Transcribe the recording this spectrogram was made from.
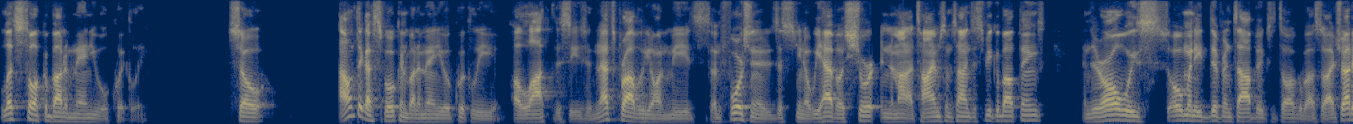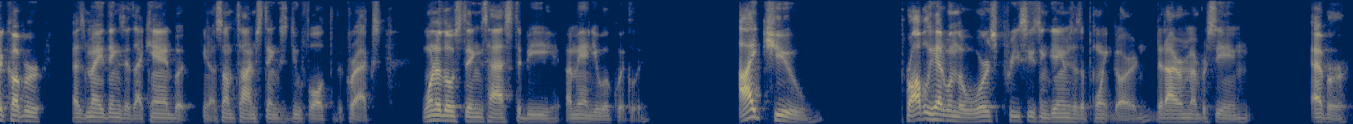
Let's talk about Immanuel Quickley. So I don't think I've spoken about Immanuel Quickley a lot this season. That's probably on me. It's unfortunate. It's just, you know, we have a short amount of time sometimes to speak about things, and there are always so many different topics to talk about. So I try to cover as many things as I can, but, you know, sometimes things do fall through the cracks. One of those things has to be Immanuel Quickley. IQ probably had one of the worst preseason games as a point guard that I remember seeing ever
